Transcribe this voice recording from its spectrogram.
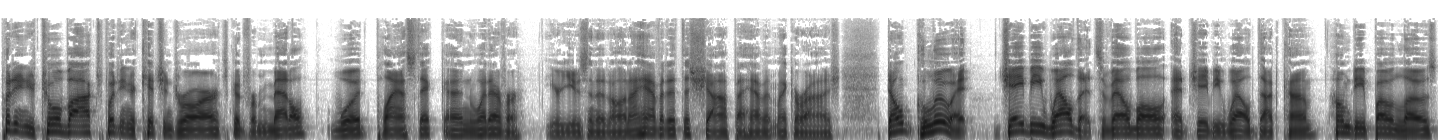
Put it in your toolbox, put it in your kitchen drawer. It's good for metal, wood, plastic, and whatever you're using it on. I have it at the shop. I have it in my garage. Don't glue it. JB Weld it. It's available at jbweld.com. Home Depot, Lowe's.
